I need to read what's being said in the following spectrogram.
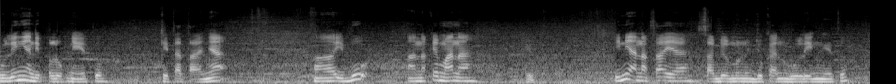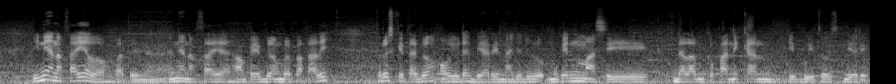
guling yang dipeluknya itu. Kita tanya, e, ibu anaknya mana? Ini anak saya sambil menunjukkan guling itu. Ini anak saya loh katanya. Ini anak saya sampai bilang berapa kali. Terus kita bilang oh udah biarin aja dulu. Mungkin masih dalam kepanikan ibu itu sendiri.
